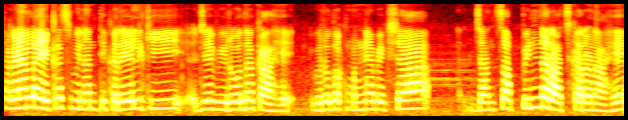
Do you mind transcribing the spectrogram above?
सगळ्यांना एकच विनंती करेल की जे विरोधक आहे विरोधक म्हणण्यापेक्षा ज्यांचा पिंड राजकारण आहे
